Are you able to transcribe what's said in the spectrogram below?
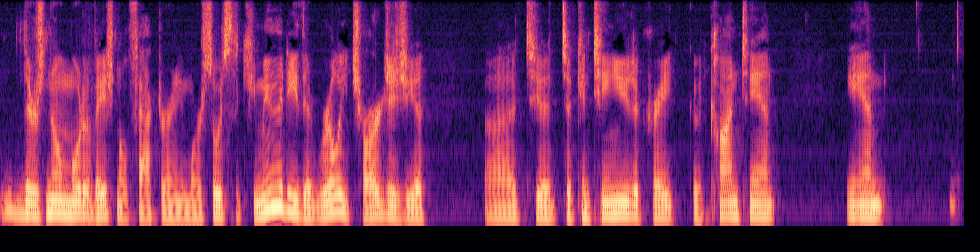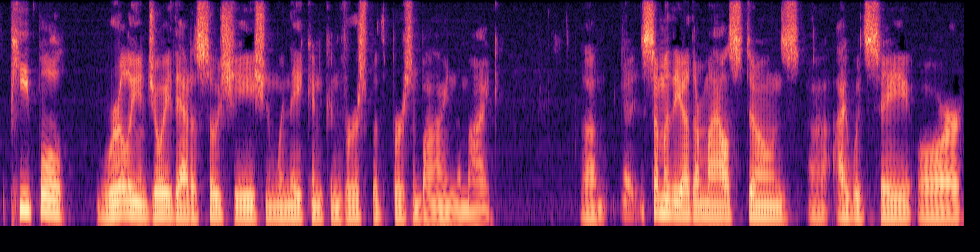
there's no motivational factor anymore. So it's the community that really charges you uh, to to continue to create good content, and people really enjoy that association when they can converse with the person behind the mic. Um, some of the other milestones uh, I would say are,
